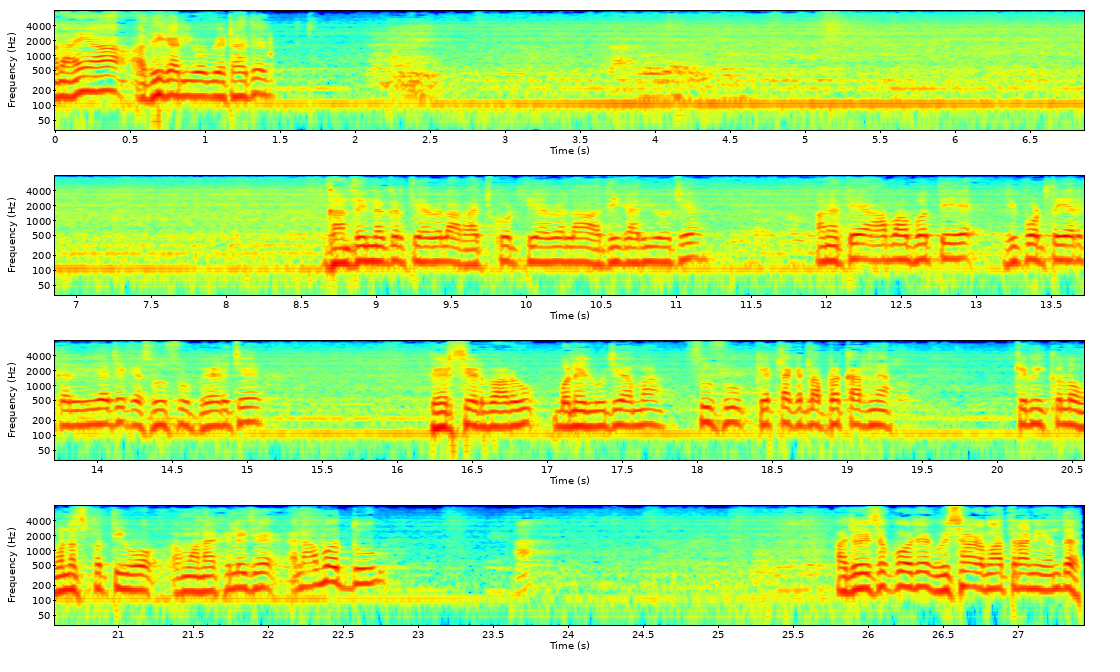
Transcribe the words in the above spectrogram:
અને અહીંયા અધિકારીઓ બેઠા છે. ગાંધીનગરથી આવેલા, રાજકોટથી આવેલા અધિકારીઓ છે. અને તે આ બાબતે રિપોર્ટ તૈયાર કરી રહ્યા છે કે શું શું ભેળ છે. ભેળસેળવાળું બનેલું છે આમાં. શું શું, કેટલા કેટલા પ્રકારના કેમિકલો વનસ્પતિઓ આમાં નાખેલી છે. અને આ બધું આ જોઈ શકો છો વિશાળ માત્રાની અંદર.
